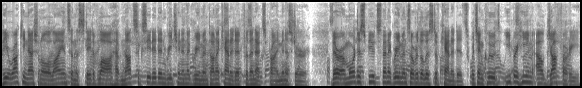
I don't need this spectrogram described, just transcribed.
the Iraqi National Alliance and the State of Law have not succeeded in reaching an agreement on a candidate for the next prime minister. There are more disputes than agreements over the list of candidates, which includes Ibrahim al Jafari,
